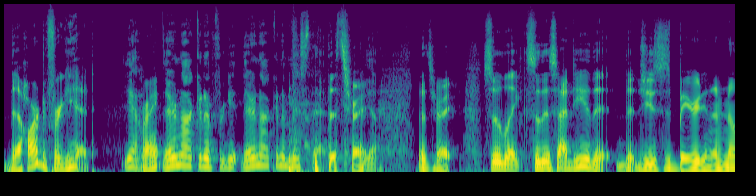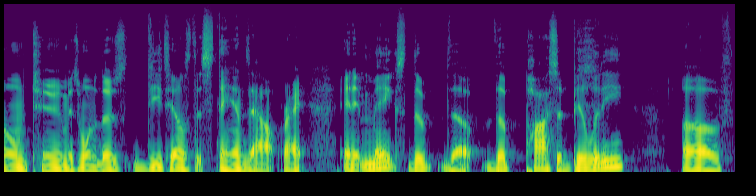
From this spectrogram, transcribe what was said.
that hard to forget. Yeah, right. They're not going to forget. They're not going to miss that. That's right. Yeah. That's right. So like so this idea that that Jesus is buried in a known tomb is one of those details that stands out, right? And it makes the the the possibility of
